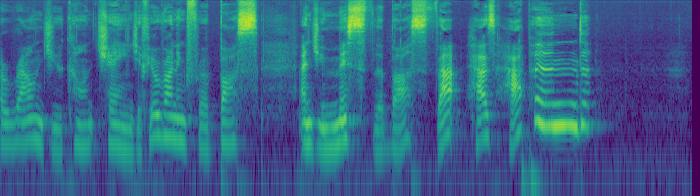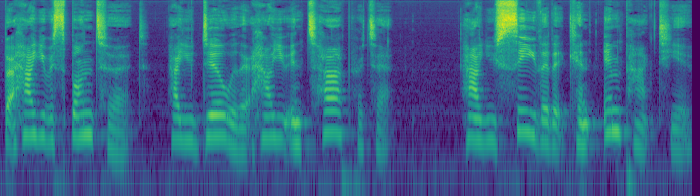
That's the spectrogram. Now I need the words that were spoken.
around you can't change. If you're running for a bus and you miss the bus, that has happened. But how you respond to it, how you deal with it, how you interpret it, how you see that it can impact you,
